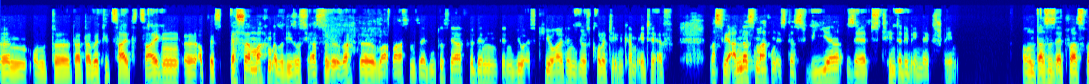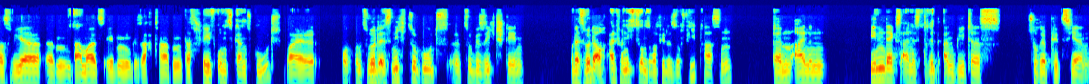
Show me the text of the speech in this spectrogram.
ähm, und äh, da, da wird die Zeit zeigen, äh, ob wir es besser machen. Also dieses Jahr hast du gesagt, äh, war, war es ein sehr gutes Jahr für den, den USQI, den US Quality Income ETF. Was wir anders machen, ist, dass wir selbst hinter dem Index stehen. Und das ist etwas, was wir ähm, damals eben gesagt haben, das steht uns ganz gut, weil uns würde es nicht so gut äh, zu Gesicht stehen oder es würde auch einfach nicht zu unserer Philosophie passen, ähm, einen Index eines Drittanbieters zu replizieren.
